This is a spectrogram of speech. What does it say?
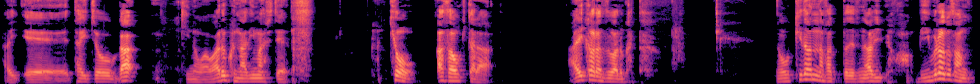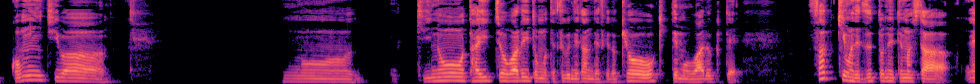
はい、えー、体調が昨日は悪くなりまして、今日朝起きたら相変わらず悪かった。起きらんなかったですね。あビビブラートさん、こんにちは。もう、昨日体調悪いと思ってすぐ寝たんですけど、今日起きても悪くて、さっきまでずっと寝てました。ねえ、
